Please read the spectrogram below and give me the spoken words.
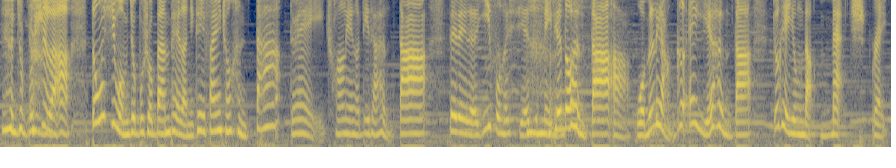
就不是了啊！东西我们就不说般配了，你可以翻译成很搭。对，窗帘和地毯很搭，贝贝的衣服和鞋子每天都很搭啊。我们两个哎也很搭，都可以用到 match，right？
